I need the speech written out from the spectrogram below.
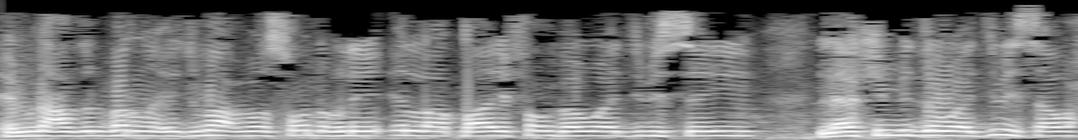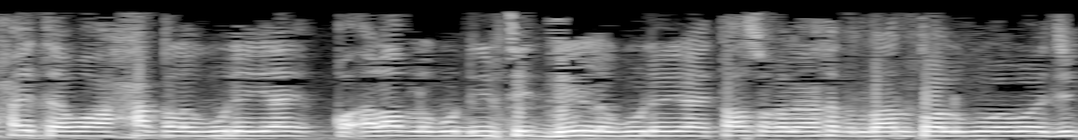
ابن عبد البرنا إجماع وصونغ لي إلا طائفة بواجب السي لكن بالواجب سا وحيته وحق لاغولاي قلاب لاغو ديبتي دين لاغولاي تاسو قلا خدمه دارته لاغو واجب.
